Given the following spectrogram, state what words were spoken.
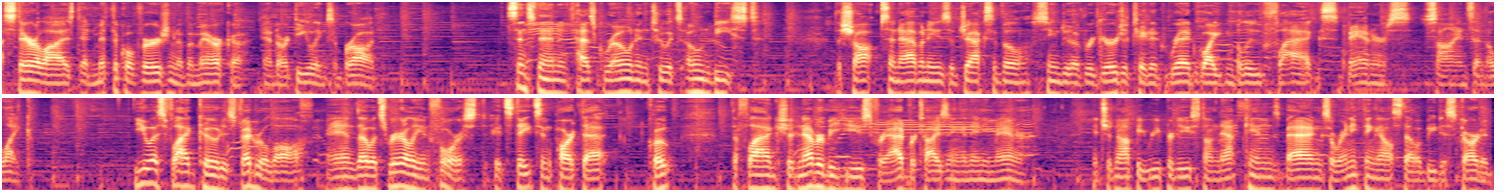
a sterilized and mythical version of America and our dealings abroad. Since then, it has grown into its own beast. The shops and avenues of Jacksonville seem to have regurgitated red, white, and blue flags, banners, signs, and the like. The U.S. flag code is federal law, and though it's rarely enforced, it states in part that, quote, the flag should never be used for advertising in any manner. It should not be reproduced on napkins, bags, or anything else that would be discarded.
